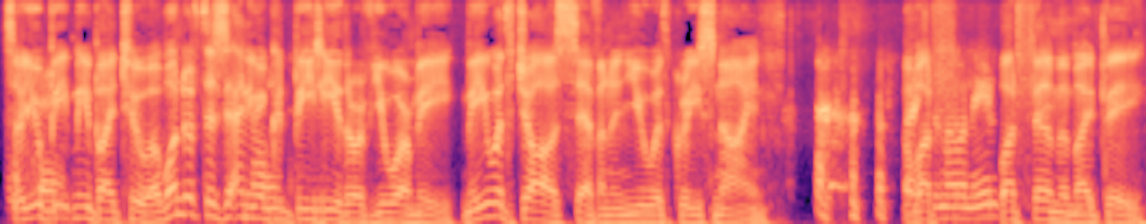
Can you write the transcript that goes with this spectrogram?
So you beat me by two. I wonder if there's anyone could beat either of you or me. Me with Jaws seven and you with Grease nine. What, what film it might be?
